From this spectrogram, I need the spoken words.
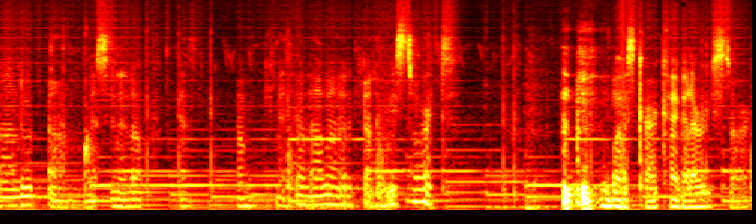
I'm messing it up. I'm messing up. I gotta restart. Voice crack, I gotta restart.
